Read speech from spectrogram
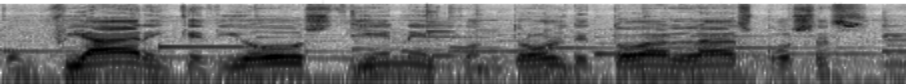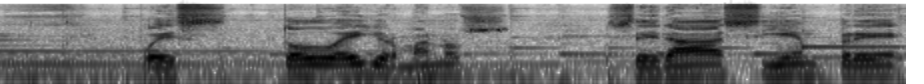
confiar en que Dios tiene el control de todas las cosas, pues todo ello, hermanos, será siempre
